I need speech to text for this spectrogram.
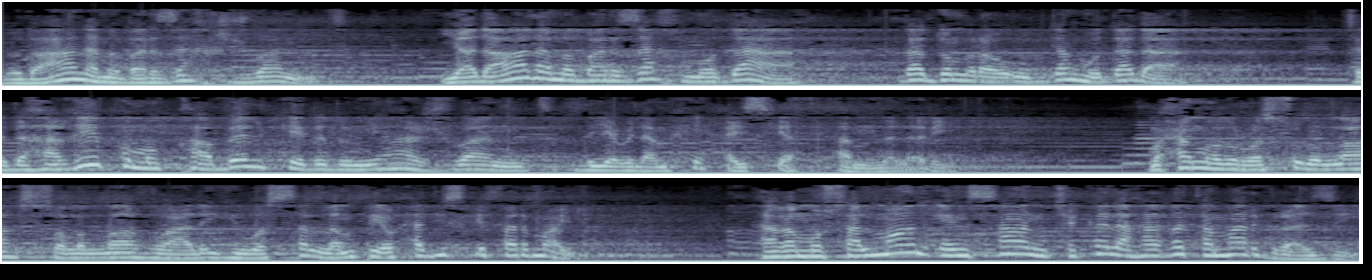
نو د عالم برزخ ژوند یا د عالم برزخ موده دا دومره اوږده موده ده چې د هغې په مقابل کې د دنیا ژوند د یوې لمحې حیثیت هم نه لري محمد رسول الله صلی الله علیه وسلم په یو حدیث کې فرمایي هغه مسلمان انسان چې کله هغه ته مرګ راځي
